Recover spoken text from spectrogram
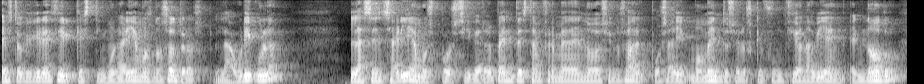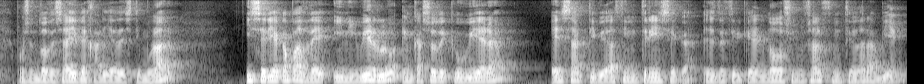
¿Esto qué quiere decir? Que estimularíamos nosotros la aurícula la sensaríamos por si de repente esta enfermedad del nodo sinusal, pues hay momentos en los que funciona bien el nodo, pues entonces ahí dejaría de estimular y sería capaz de inhibirlo en caso de que hubiera esa actividad intrínseca, es decir, que el nodo sinusal funcionara bien.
